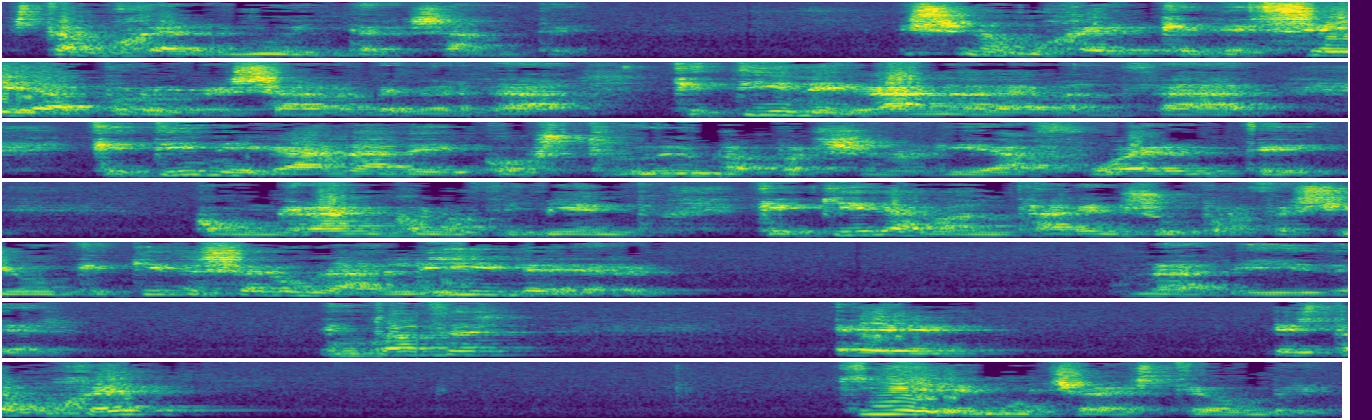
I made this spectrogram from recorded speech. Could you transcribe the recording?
Esta mujer es muy interesante. Es una mujer que desea progresar de verdad, que tiene gana de avanzar, que tiene gana de construir una personalidad fuerte, con gran conocimiento, que quiere avanzar en su profesión, que quiere ser una líder, una líder. Entonces, eh, esta mujer quiere mucho a este hombre,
